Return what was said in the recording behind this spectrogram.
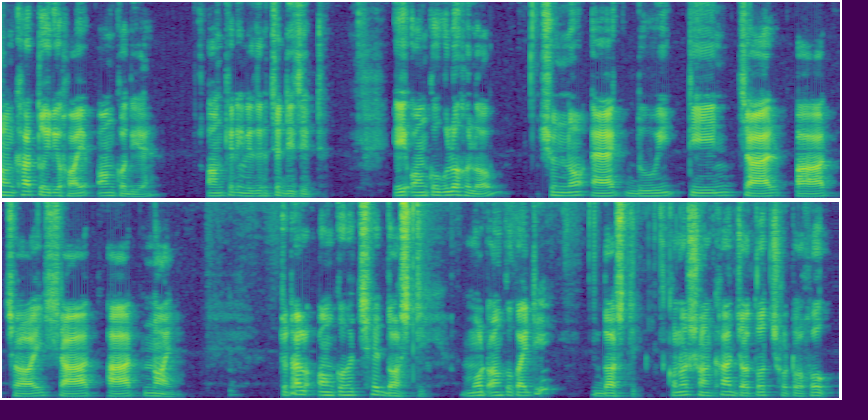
সংখ্যা তৈরি হয় অঙ্ক দিয়ে। অঙ্কের ইংরেজি হচ্ছে ডিজিট এই অঙ্কগুলো হলো শূন্য, এক, দুই, তিন, চার, পাঁচ, ছয়, সাত, আট, নয়। টোটাল অঙ্ক হচ্ছে দশটি। মোট অঙ্ক কয়টি? দশটি। কোনো সংখ্যা যত ছোট হোক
